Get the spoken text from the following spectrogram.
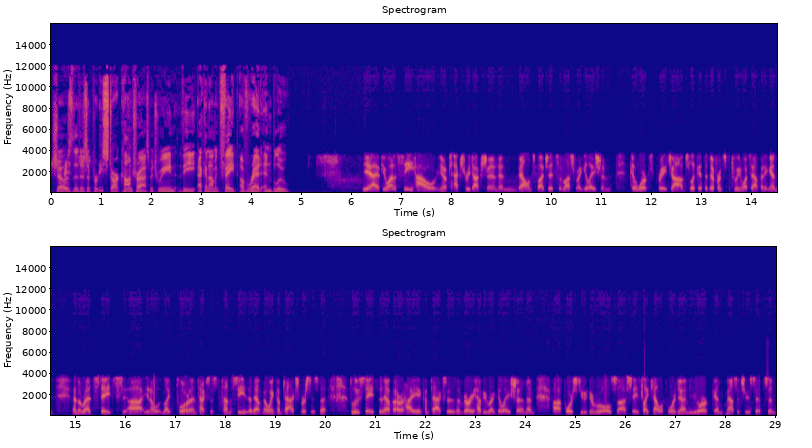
shows that there's a pretty stark contrast between the economic fate of red and blue. Yeah, if you want to see how you know tax reduction and balanced budgets and less regulation can work to create jobs, look at the difference between what's happening in in the red states, uh, you know, like Florida and Texas, Tennessee, that have no income tax versus the blue states that have very high income taxes and very heavy regulation and uh, forced union rules. Uh, states like California and New York and Massachusetts and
